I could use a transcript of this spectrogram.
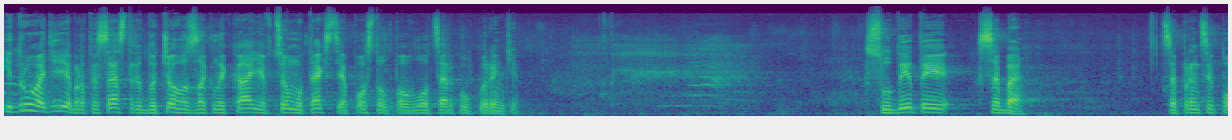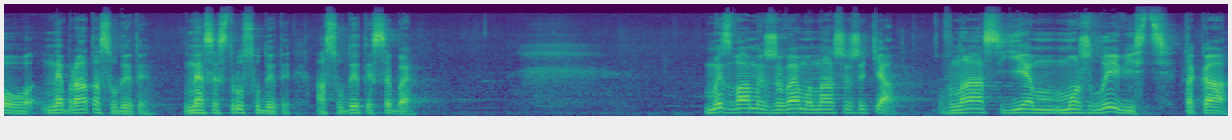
І друга дія, брати сестри, до чого закликає в цьому тексті апостол Павло церкву в Коринті. Судити себе. Це принципово не брата судити, не сестру судити, а судити себе. Ми з вами живемо наше життя. В нас є можливість, така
